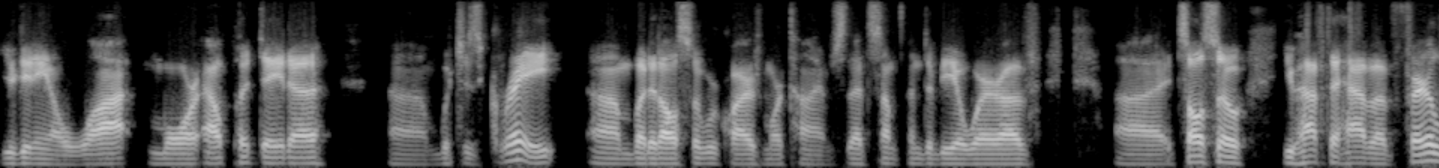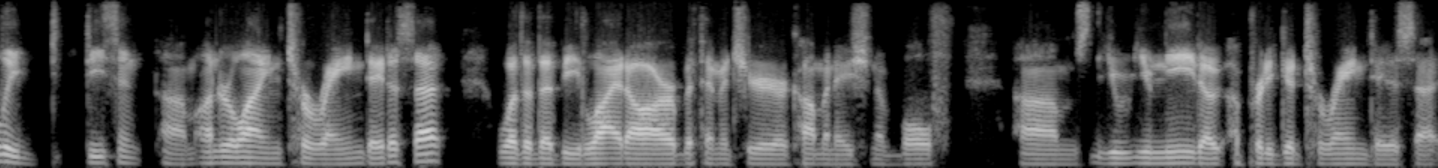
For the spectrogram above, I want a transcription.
You're getting a lot more output data, um, which is great, um, but it also requires more time. So that's something to be aware of. Uh, it's also you have to have a fairly decent um, underlying terrain data set, whether that be lidar, bathymetry, or a combination of both. Um, you you need a, a pretty good terrain data set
